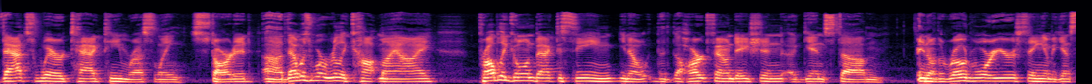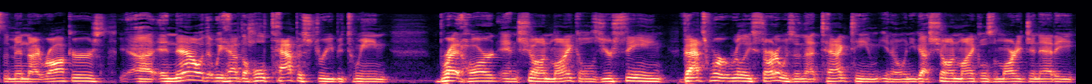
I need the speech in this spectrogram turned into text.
that's where tag team wrestling started. Uh, that was what really caught my eye. Probably going back to seeing, you know, the, the Hart Foundation against, um, you know, the Road Warriors, seeing him against the Midnight Rockers. Uh, and now that we have the whole tapestry between Bret Hart and Shawn Michaels, you're seeing that's where it really started was in that tag team. You know, when you got Shawn Michaels and Marty Jannetty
